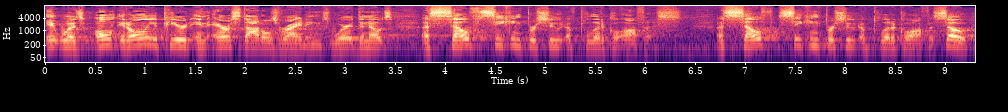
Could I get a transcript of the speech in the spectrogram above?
it, was it only appeared in Aristotle's writings, where it denotes a self seeking pursuit of political office a self seeking pursuit of political office. So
